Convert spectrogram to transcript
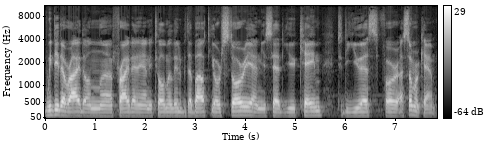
we did a ride on uh, Friday, and you told me a little bit about your story, and you said you came to the U.S. for a summer camp.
